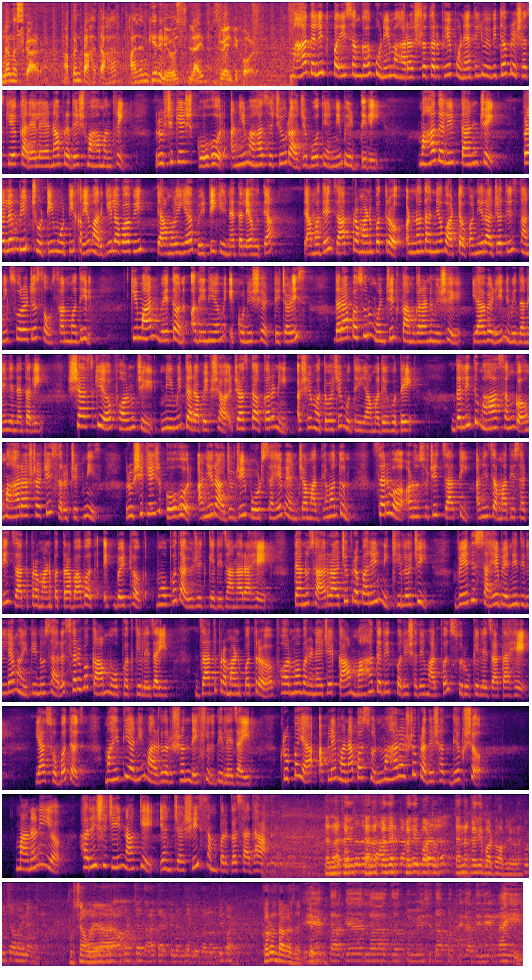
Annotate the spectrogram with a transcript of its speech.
नमस्कार आपण पाहत आहात Alamgir news live twenty four. महादलित परिसंघ पुणे महाराष्ट्रतर्फे पुण्यातील विविध प्रशासकीय कार्यालयांना प्रदेश महामंत्री ऋषिकेश गोहोर आणि महासचिव राजबोध यांनी भेट दिली. महादलितांचे प्रलंबित छोटी मोठी कामे मार्गी लावावी त्यामुळे या भेटी घेण्यात आल्या होत्या. त्यामध्ये जात प्रमाणपत्र अन्नधान्य वाटप आणि राज्यातील स्थानिक स्वराज्य संस्थांमधील किमान वेतन अधिनियम एकोणीसशे अठ्ठेचाळीस दरापासून वंचित कामगारांविषयी यावेळी निवेदने देण्यात आली. शासकीय फॉर्मची नियमित दरापेक्षा जास्त आकारणी असे महत्त्वाचे मुद्दे यामध्ये होते. दलित महासंघ महाराष्ट्राचे सरचिटणीस ऋषिकेश गोहोर आणि राजूजी बोडसाहेब यांच्या माध्यमातून सर्व अनुसूचित जाती आणि जमातीसाठी जात प्रमाणपत्राबाबत एक बैठक मोफत आयोजित केली जाणार आहे. त्यानुसार राज्य प्रभारी निखिलजी वेद साहेब यांनी दिलेल्या माहितीनुसार सर्व काम मोफत केले जाईल. जात प्रमाणपत्र फॉर्म भरण्याचे काम महादलित परिषदेमार्फत सुरू केले जात आहे. यासोबतच माहिती आणि मार्गदर्शन देखील दिले जाईल. कृपया आपले मनापासून महाराष्ट्र प्रदेशाध्यक्ष माननीय हरीशजी नाके यांच्याशी संपर्क साधा. त्यांना कधी त्यांना कधी कधी पाठवू त्यांना कधी पाठवू आपल्याकडे? पुढच्या महिन्यामध्ये. पुढच्या महिन्या ऑगस्टच्या दहा तारखेनंतर दुकानावरती पाठव. करून टाका सर. एक तारखेला जर तुम्ही शिधापत्रिका दिली नाही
